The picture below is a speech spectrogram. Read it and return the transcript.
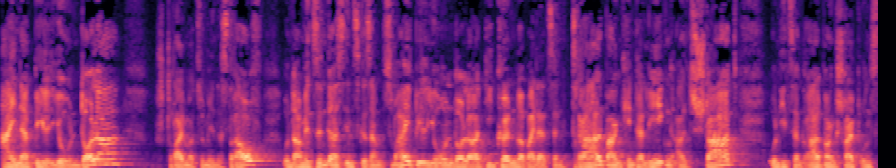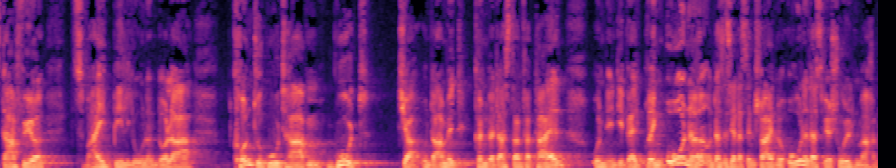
einer Billion Dollar schreiben wir zumindest drauf. Und damit sind das insgesamt zwei Billionen Dollar. Die können wir bei der Zentralbank hinterlegen als Staat. Und die Zentralbank schreibt uns dafür zwei Billionen Dollar Kontoguthaben gut. Tja, und damit können wir das dann verteilen und in die Welt bringen, ohne, und das ist ja das Entscheidende, ohne dass wir Schulden machen.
